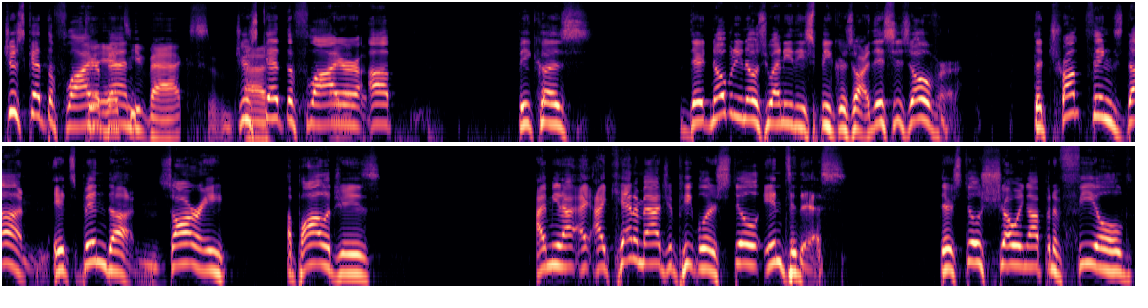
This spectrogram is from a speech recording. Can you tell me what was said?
Just get the flyer, The Ben. anti-vax. Just uh, get the flyer up because there nobody knows who any of these speakers are. This is over. The Trump thing's done. It's been done. Sorry. Apologies. I mean, I, I can't imagine people are still into this. They're still showing up in a field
